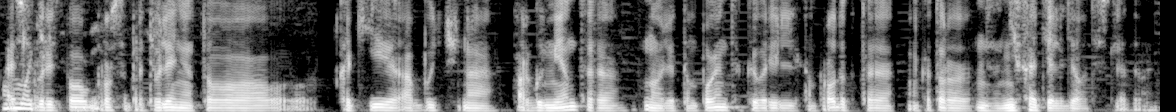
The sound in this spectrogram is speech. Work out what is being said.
А если говорить по, про сопротивление, то какие обычно аргументы, ну или там поинты говорили, или там продукты, которые не, знаю, не хотели делать исследования?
